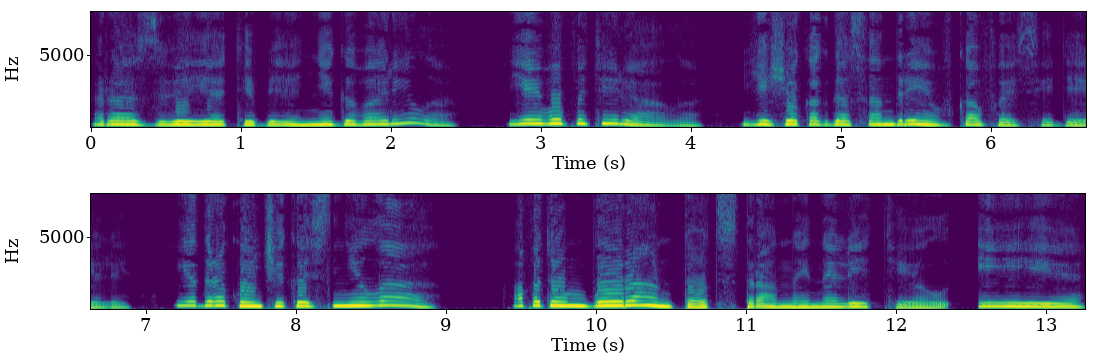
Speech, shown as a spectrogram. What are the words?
«Разве я тебе не говорила? Я его потеряла, еще когда с Андреем в кафе сидели. Я дракончика сняла, а потом буран тот странный налетел, и...»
